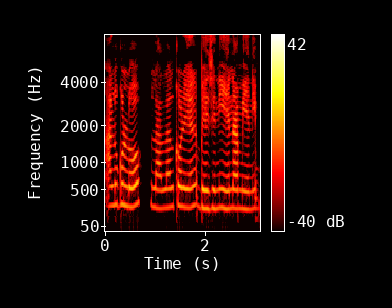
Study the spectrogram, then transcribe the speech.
আলুগুলো লাল লাল করে ভেজে নিয়ে নামিয়ে নিব।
